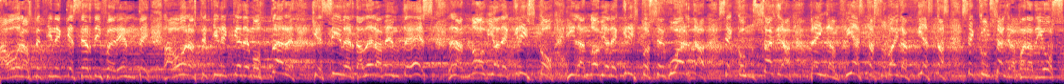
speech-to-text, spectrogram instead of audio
ahora usted tiene que ser diferente. Ahora usted tiene que demostrar que sí verdaderamente es la novia de Cristo. Y la novia de Cristo se guarda, se consagra. Vengan fiestas o no hagan fiestas, se consagra para Dios.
